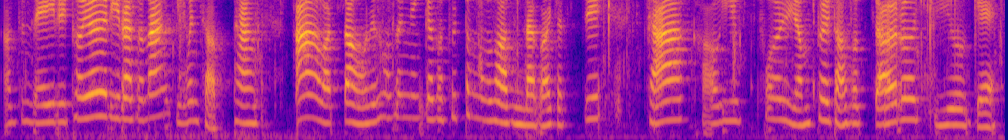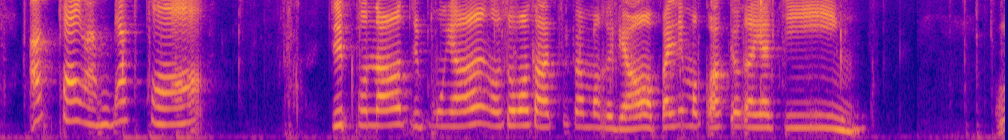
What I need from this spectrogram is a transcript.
아무튼 내일이 토요일이라서 난 기분 좋다. 아, 맞다. 오늘 선생님께서 필통 검사 하신다고 하셨지? 자, 거의 풀 연필 다섯 자루 지우개. 오케이, 완벽해. 지뿌나 지뿌야 어서 와서 아침밥 먹으려 빨리 먹고 학교 가야지 네,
